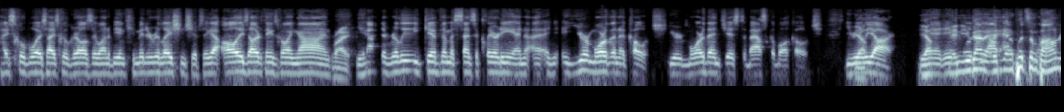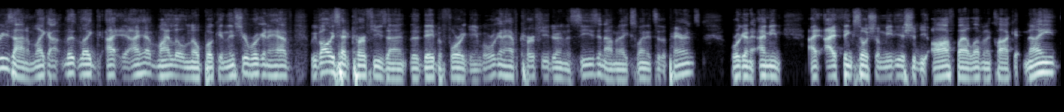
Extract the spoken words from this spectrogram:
high school boys, high school girls, they want to be in committed relationships. They got all these other things going on. Right. You have to really give them a sense of clarity, and, uh, and you're more than a coach. You're more than just a basketball coach. You Yep. really are. Yep. And And, you got to you got to put some boundaries on them. Like, I- like I, I have my little notebook, and this year we're going to have. We've always had curfews on the day before a game, but we're going to have curfew during the season. I'm going to explain it to the parents. We're going to. I mean, I, I think social media should be off by 11 o'clock at night.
